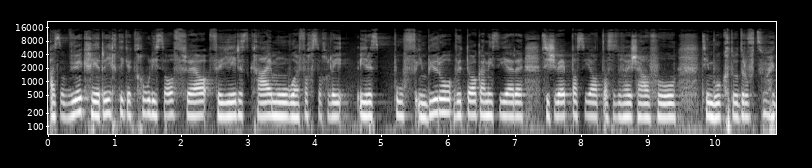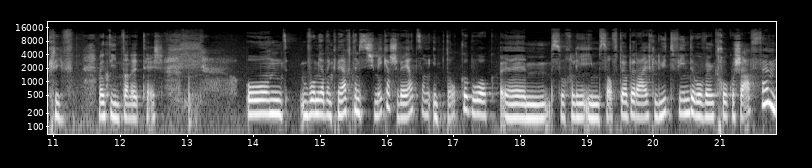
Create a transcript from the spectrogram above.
Also wirklich richtige coole Software für jedes KMU, wo einfach so ein bisschen ihres Puff im Büro wird organisieren Es ist webbasiert, also du hast auch von Timbuktu darauf Zugriff, wenn du Internet hast. Und wo wir dann gemerkt haben, es ist mega schwer, um im Toggenburg ähm, so ein bisschen im Softwarebereich Leute zu finden, die arbeiten wollen,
